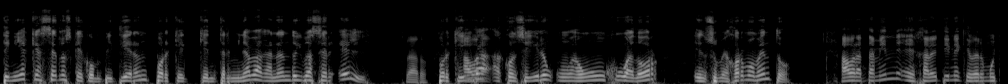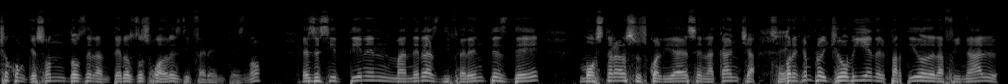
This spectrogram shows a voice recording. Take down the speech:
tenía que hacer los que compitieran porque quien terminaba ganando iba a ser él. Claro. Porque Ahora- iba a conseguir un- a un jugador en su mejor momento. Ahora, también eh, Jared tiene que ver mucho con que son dos delanteros, dos jugadores diferentes, ¿no? Es decir, tienen maneras diferentes de mostrar sus cualidades en la cancha. Sí. Por ejemplo, yo vi en el partido de la final,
